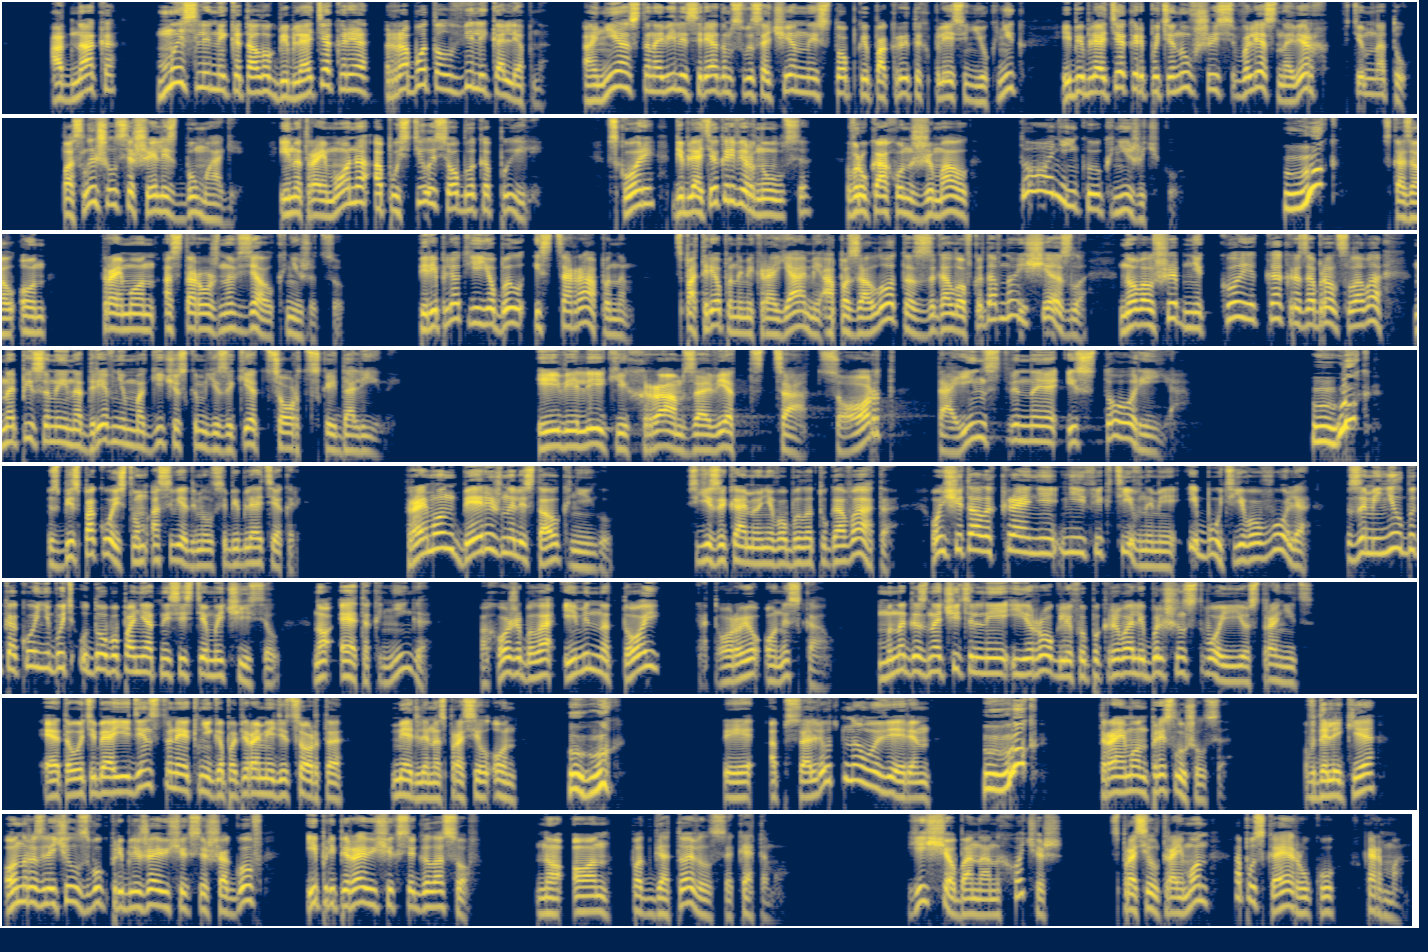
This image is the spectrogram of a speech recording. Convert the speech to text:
Однако мысленный каталог библиотекаря работал великолепно. Они остановились рядом с высоченной стопкой покрытых плесенью книг, и библиотекарь, потянувшись, влез наверх в темноту. Послышался шелест бумаги, и на Траймона опустилось облако пыли. Вскоре библиотекарь вернулся. В руках он сжимал тоненькую книжечку. «Ук!» — сказал он. Траймон осторожно взял книжицу. Переплет ее был исцарапанным, с потрепанными краями, а позолота с заголовка давно исчезла, но волшебник кое-как разобрал слова, написанные на древнем магическом языке Цортской долины. «И великий храм Заветца Цорт — таинственная история». «Ук!» — с беспокойством осведомился библиотекарь. Траймон бережно листал книгу. С языками у него было туговато. Он считал их крайне неэффективными, и, будь его воля, заменил бы какой-нибудь удобопонятной системой чисел. Но эта книга, похоже, была именно той, которую он искал. Многозначительные иероглифы покрывали большинство ее страниц. «Это у тебя единственная книга по пирамиде Цорта?» — медленно спросил он. «Ук!» «Ты абсолютно уверен?» «Ук!» Траймон прислушался. Вдалеке он различил звук приближающихся шагов и припирающихся голосов. Но он подготовился к этому. «Еще банан хочешь?» — спросил Траймон, опуская руку в карман.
